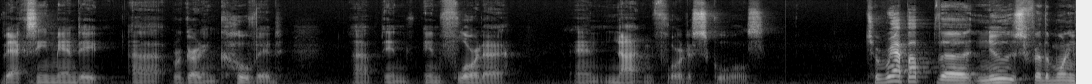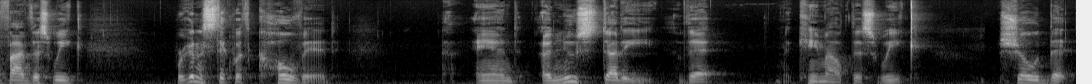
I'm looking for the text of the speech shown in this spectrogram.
vaccine mandate uh, regarding COVID uh, in, in Florida and not in Florida schools. To wrap up the news for the Morning Five this week, we're going to stick with COVID and a new study that came out this week showed that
